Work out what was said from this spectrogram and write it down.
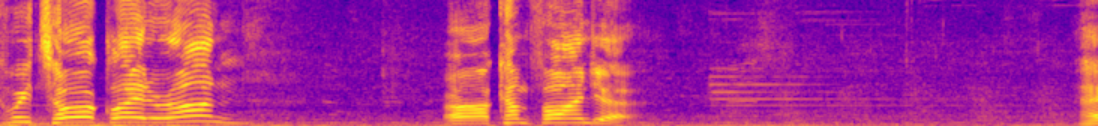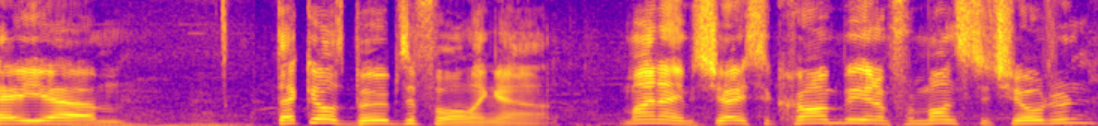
Can we talk later on? Or I'll come find you. Hey, um, that girl's boobs are falling out. My name's Jason Crombie and I'm from Monster Children.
